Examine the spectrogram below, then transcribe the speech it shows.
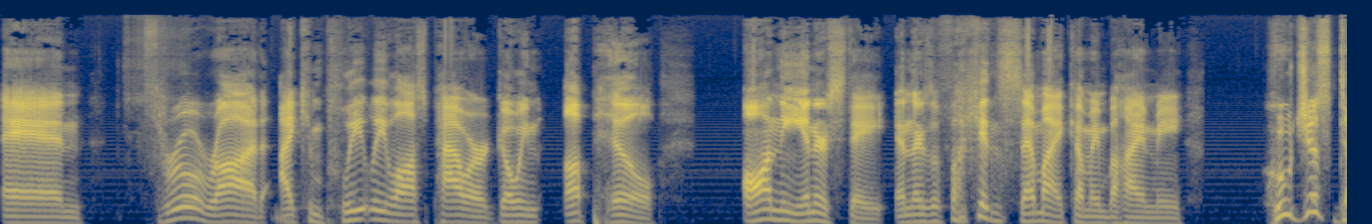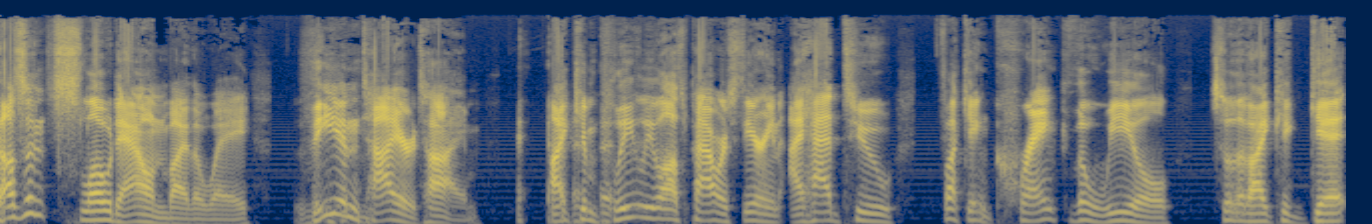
and through a rod, I completely lost power going uphill on the interstate and there's a fucking semi coming behind me who just doesn't slow down by the way the entire time. I completely lost power steering. I had to fucking crank the wheel so that I could get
